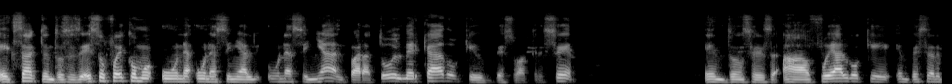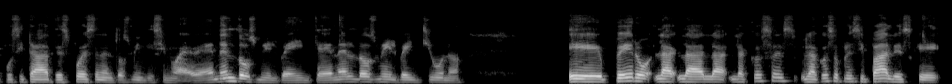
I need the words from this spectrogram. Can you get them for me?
Exacto, entonces eso fue como una, una, señal, una señal para todo el mercado que empezó a crecer. Entonces ah, fue algo que empecé a depositar después en el 2019, en el 2020, en el 2021. Eh, pero la, la, la, la, cosa es, la cosa principal es que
